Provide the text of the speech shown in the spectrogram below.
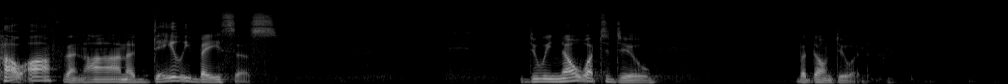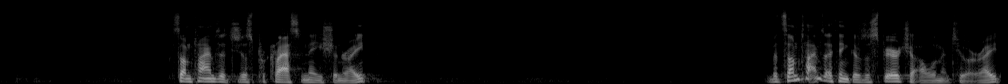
how often on a daily basis do we know what to do but don't do it? Sometimes it's just procrastination, right? But sometimes I think there's a spiritual element to it, right?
